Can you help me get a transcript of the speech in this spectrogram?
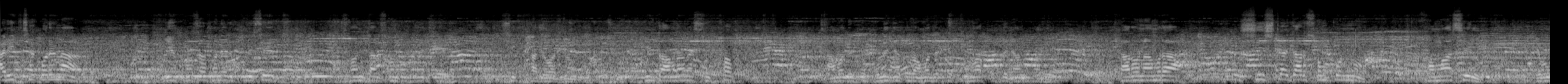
আর ইচ্ছা করে না যে প্রশাসনের পুলিশের সন্তান সন্ততিদেরকে শিক্ষা দেওয়ার জন্য। কিন্তু আমরা শিক্ষক আমাদেরকে ভুলে যেতে আমাদেরকে ক্ষমা করতে জানতে হবে। কারণ আমরা শিষ্টাচার সম্পন্ন, ক্ষমাশীল এবং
